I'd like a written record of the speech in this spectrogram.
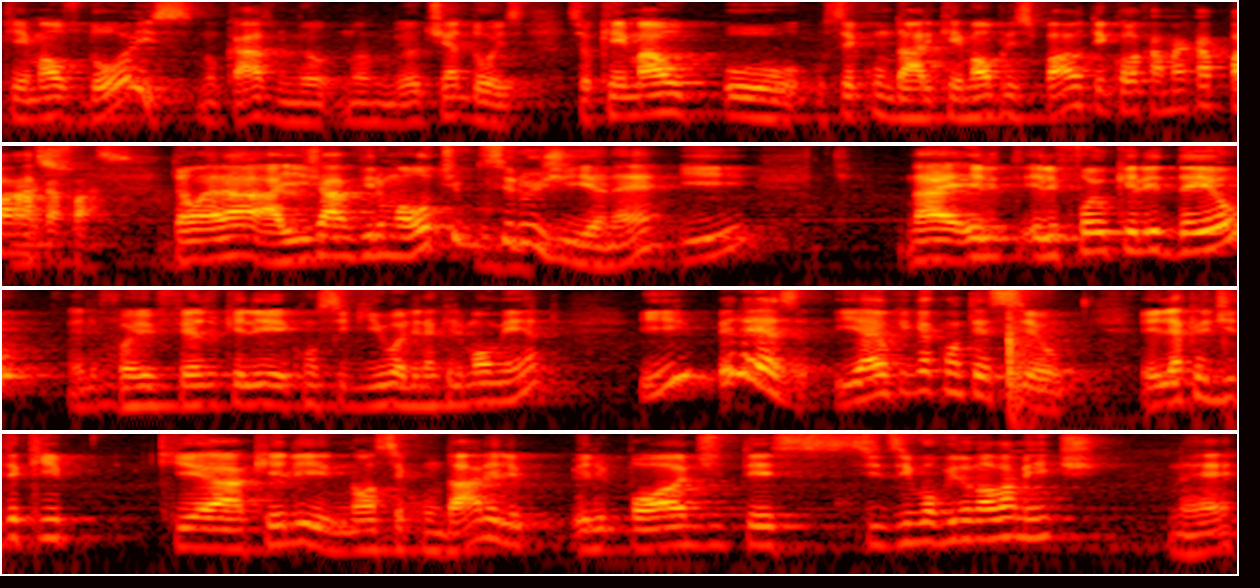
queimar os dois, no caso, no meu, no, eu tinha dois. Se eu queimar o, o, o secundário e queimar o principal, eu tenho que colocar marca passo. Marca passo. Então era aí já vira um outro tipo de cirurgia, né? E na, ele, ele foi o que ele deu, ele foi fez o que ele conseguiu ali naquele momento e beleza. E aí o que, que aconteceu? Ele acredita que que aquele nó secundário ele, ele pode ter se desenvolvido novamente. Né?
